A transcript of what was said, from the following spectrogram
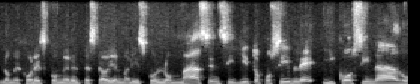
lo mejor es comer el pescado y el marisco lo más sencillito posible y cocinado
